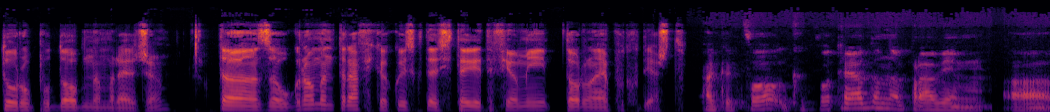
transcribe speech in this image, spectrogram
туроподобна мрежа. Та, за огромен трафик, ако искате да си теглите филми, Тор не е подходящ. А какво, какво трябва да направим, а,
